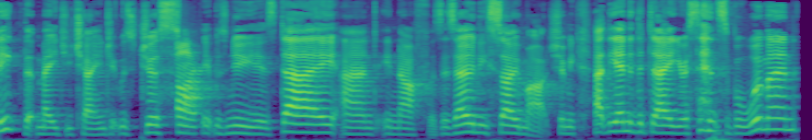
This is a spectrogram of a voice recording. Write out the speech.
big that made you change. It was just oh. it was New Year's Day and enough was there's only so much. I mean, at the end of the day you're a sensible woman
